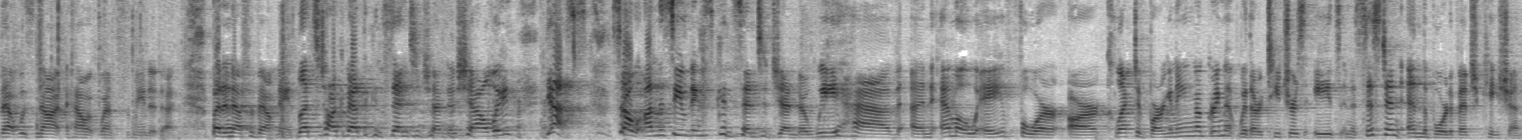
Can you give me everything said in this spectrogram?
That was not how it went for me today. But enough about me. Let's talk about the consent agenda, shall we? Yes. So on this evening's consent agenda, we have an MOA for our collective bargaining agreement with our teachers, aides, and assistant and the Board of Education.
